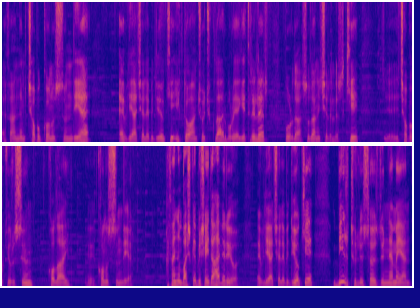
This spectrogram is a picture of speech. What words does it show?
efendim çabuk konuşsun diye Evliya Çelebi diyor ki ilk doğan çocuklar buraya getirilir, burada sudan içirilir ki e, çabuk yürüsün, kolay e, konuşsun diye. Efendim başka bir şey daha veriyor. Evliya Çelebi diyor ki bir türlü söz dinlemeyen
